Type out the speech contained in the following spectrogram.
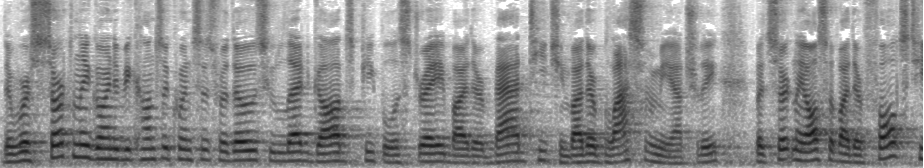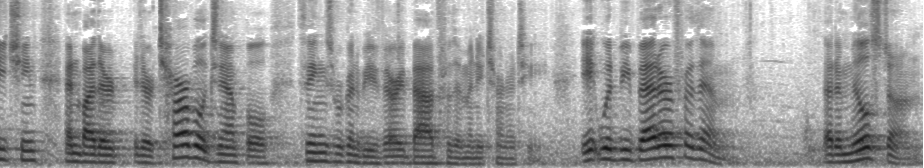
There were certainly going to be consequences for those who led God's people astray by their bad teaching, by their blasphemy, actually, but certainly also by their false teaching and by their, their terrible example. Things were going to be very bad for them in eternity. It would be better for them that a millstone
